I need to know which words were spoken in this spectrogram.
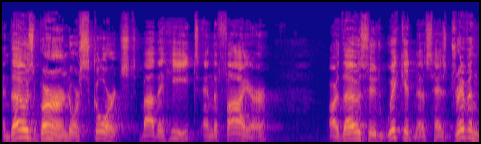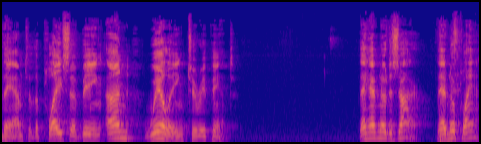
And those burned or scorched by the heat and the fire are those whose wickedness has driven them to the place of being unwilling to repent. They have no desire. They have no plan.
